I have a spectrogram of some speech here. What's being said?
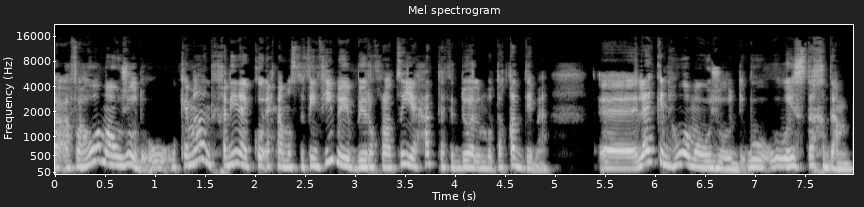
فهو موجود. وكمان خلينا نكون إحنا مصنفين في بيروقراطية حتى في الدول المتقدمة. آه، لكن هو موجود ويستخدم.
